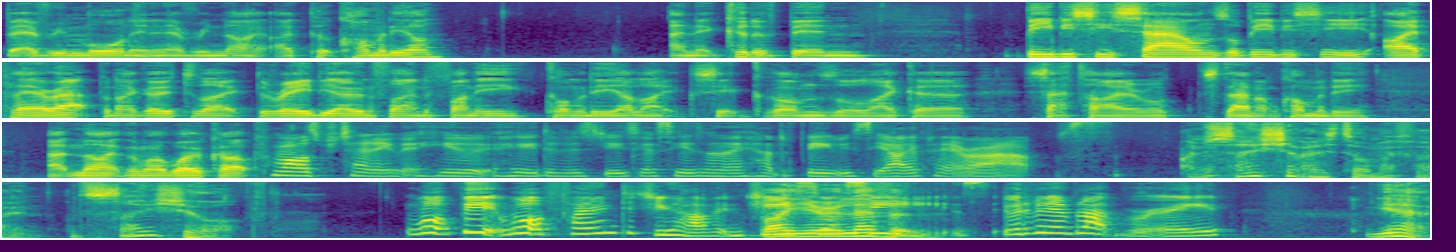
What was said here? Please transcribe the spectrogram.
But every morning and every night, I'd put comedy on, and it could have been BBC Sounds or BBC iPlayer app, and I go to like the radio and find a funny comedy. I like sitcoms or like a satire or stand-up comedy. At night, then I woke up. Kamal's pretending that he he did his GCSEs and they had BBC iPlayer apps. I'm so sure I just on my phone. I'm so sure. What be, what phone did you have in GCSEs? By year 11. It would have been a BlackBerry. Yeah,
